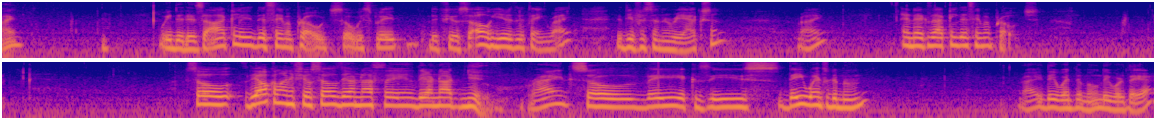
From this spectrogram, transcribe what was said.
right? We did exactly the same approach. So we split the fuel cell. Oh, here's the thing, right? The difference in the reaction, right? And exactly the same approach. So the alkaline fuel cells, they are nothing, they are not new, right? So they exist, they went to the moon, right? They went to the moon, they were there,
